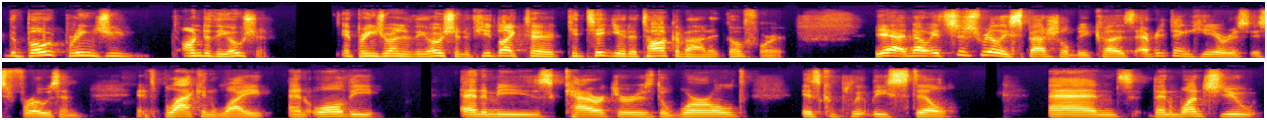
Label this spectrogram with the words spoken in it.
the boat brings you under the ocean. It brings you under the ocean. If you'd like to continue to talk about it, go for it. Yeah, no, it's just really special because everything here is is frozen. It's black and white, and all the enemies, characters, the world is completely still. And then once you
